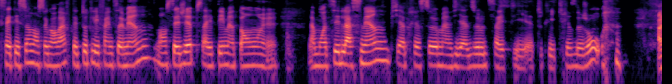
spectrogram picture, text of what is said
ça a été ça, mon secondaire, c'était toutes les fins de semaine. Mon cégep, ça a été, mettons, euh, la moitié de la semaine. Puis après ça, ma vie adulte, ça a été euh, toutes les crises de jour. À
